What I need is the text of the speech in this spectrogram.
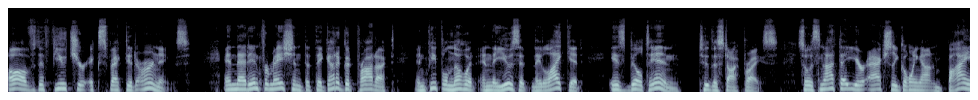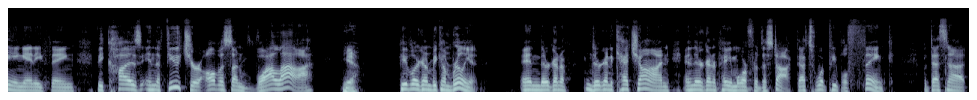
of the future expected earnings. And that information that they got a good product and people know it and they use it and they like it is built in to the stock price. So it's not that you're actually going out and buying anything because in the future, all of a sudden, voila, Yeah. people are going to become brilliant and they're going to they're going to catch on and they're going to pay more for the stock. That's what people think, but that's not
